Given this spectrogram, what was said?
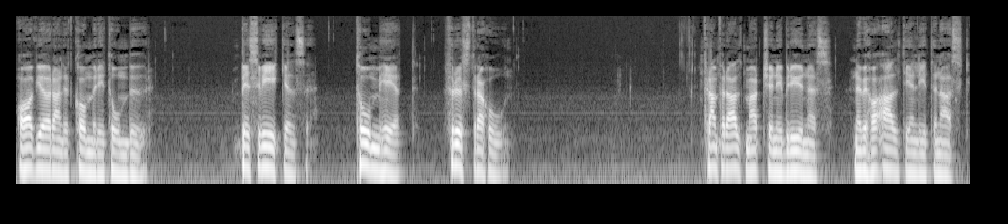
Avgörandet kommer i tom bur. Besvikelse, tomhet, frustration. Framförallt matchen i Brynäs, när vi har allt i en liten ask,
